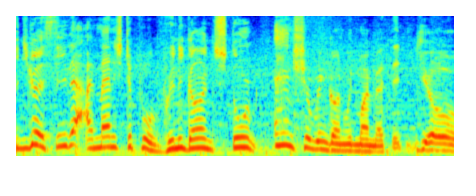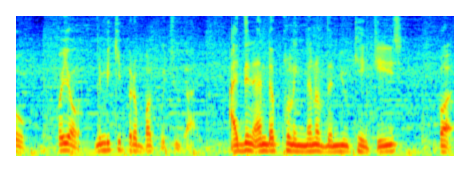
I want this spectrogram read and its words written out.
Did you guys see that? I managed to pull Rinnegan, Storm, and Sharingan with my method. Yo. But yo, let me keep it a buck with you guys. I didn't end up pulling none of the new KGs, but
